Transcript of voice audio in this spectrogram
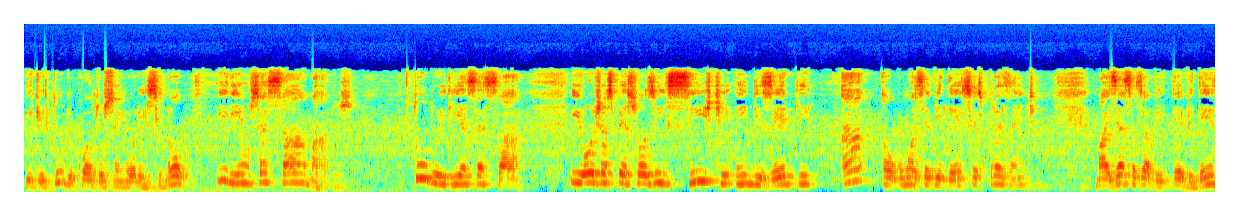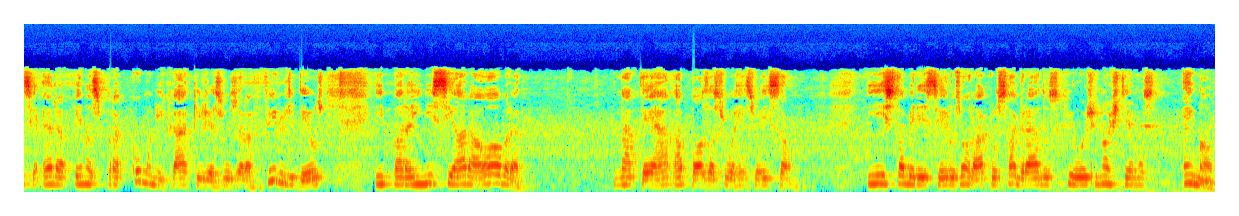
e de tudo quanto o Senhor ensinou, iriam cessar, amados tudo iria cessar. E hoje as pessoas insistem em dizer que há algumas evidências presentes. Mas essas evidências eram apenas para comunicar que Jesus era filho de Deus e para iniciar a obra na terra após a sua ressurreição e estabelecer os oráculos sagrados que hoje nós temos em mão.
